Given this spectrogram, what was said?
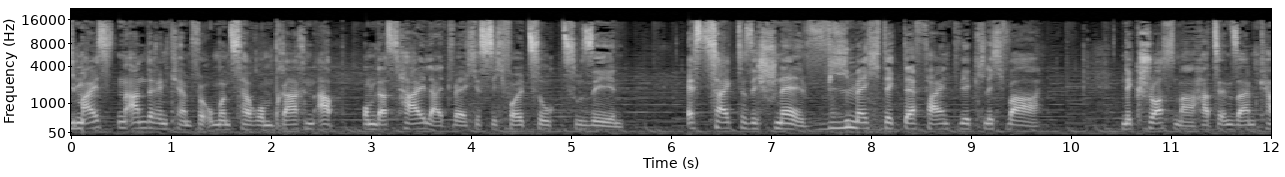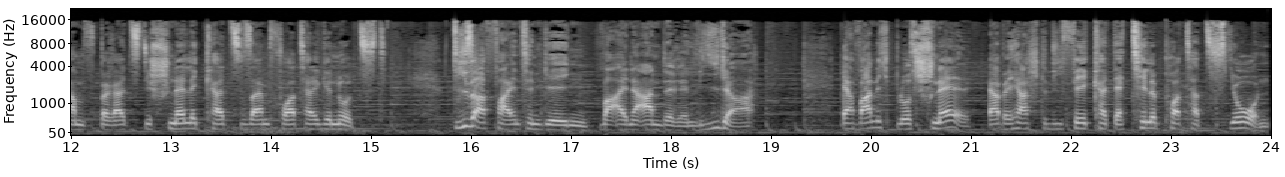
Die meisten anderen Kämpfe um uns herum brachen ab, um das Highlight, welches sich vollzog, zu sehen. Es zeigte sich schnell, wie mächtig der Feind wirklich war. Nick Crossmar hatte in seinem Kampf bereits die Schnelligkeit zu seinem Vorteil genutzt. Dieser Feind hingegen war eine andere Liga. Er war nicht bloß schnell, er beherrschte die Fähigkeit der Teleportation.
